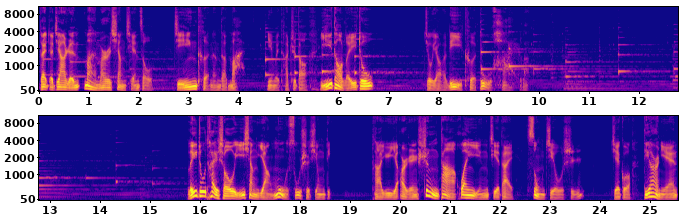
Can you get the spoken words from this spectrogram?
带着家人慢慢向前走，尽可能的慢，因为他知道一到雷州，就要立刻渡海了。雷州太守一向仰慕苏氏兄弟，他予以二人盛大欢迎接待，送酒食。结果第二年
